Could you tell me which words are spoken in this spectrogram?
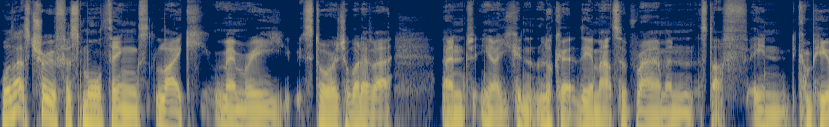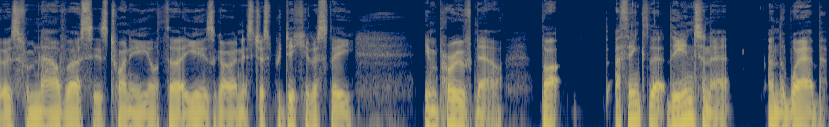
Well, that's true for small things like memory storage or whatever. And, you know, you can look at the amounts of RAM and stuff in computers from now versus 20 or 30 years ago, and it's just ridiculously improved now. But I think that the internet and the web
